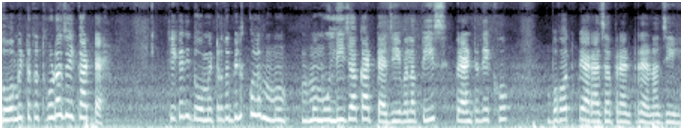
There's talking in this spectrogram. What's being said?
2 ਮੀਟਰ ਤੋਂ ਥੋੜਾ ਜਿਹਾ ਹੀ ਘੱਟ ਹੈ। ਠੀਕ ਹੈ ਜੀ 2 ਮੀਟਰ ਤੋਂ ਬਿਲਕੁਲ ਮਾਮੂਲੀ ਜਿਹਾ ਘੱਟ ਹੈ ਜੀ ਇਹ ਵਾਲਾ ਪੀਸ ਪ੍ਰਿੰਟ ਦੇਖੋ। ਬਹੁਤ ਪਿਆਰਾ ਜਿਹਾ ਪ੍ਰਿੰਟ ਰਹਿਣਾ ਜੀ।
